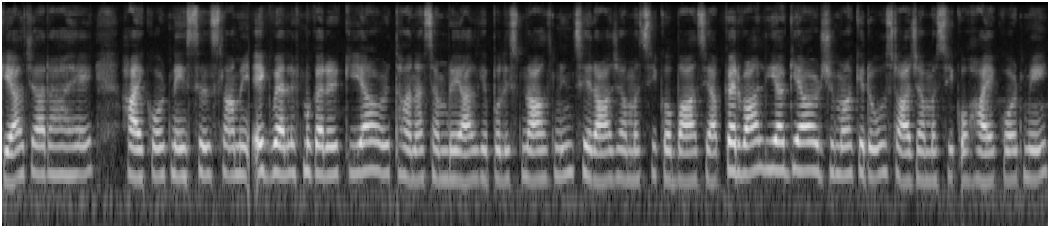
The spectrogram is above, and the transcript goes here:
किया जा रहा है। हाईकोर्ट ने इस सिलसिला में एक वैलिफ मुकर किया और थाना समड़ियाल के पुलिस मुलाजमीन से राजा मसीह को बाजियाब करवा लिया गया और जुमा के रोज राजा मसीह को हाई कोर्ट में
